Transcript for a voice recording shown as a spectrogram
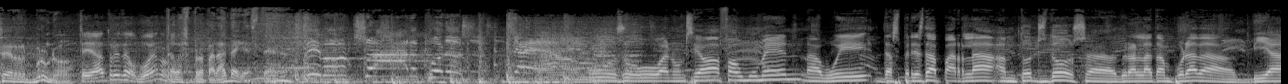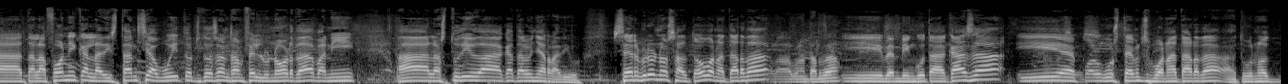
Ser Bruno. Teatro y del bueno. Te l'has preparat, aquesta, eh? Us ho anunciava fa un moment. Avui, després de parlar amb tots dos eh, durant la temporada via telefònica, en la distància, avui tots dos ens han fet l'honor de venir a l'estudi de Catalunya Ràdio. Ser Bruno Saltó, bona tarda. Hola, bona tarda. I benvingut a casa. I eh, Pol Gustems, bona tarda. A tu no et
